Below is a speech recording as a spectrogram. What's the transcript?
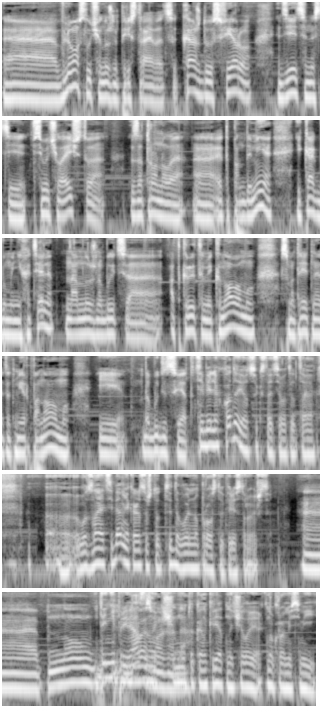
э, в любом случае нужно перестраиваться. Каждую сферу деятельности всего человечества затронула э, эта пандемия, и как бы мы ни хотели, нам нужно быть э, открытыми к новому, смотреть на этот мир по-новому, и да будет свет. Тебе легко дается, кстати, вот это... э, Вот зная тебя, мне кажется, что ты довольно просто перестроишься. Э, Ну, Ты не привязан к возможно, чему-то да. конкретно человек, ну, кроме семьи.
